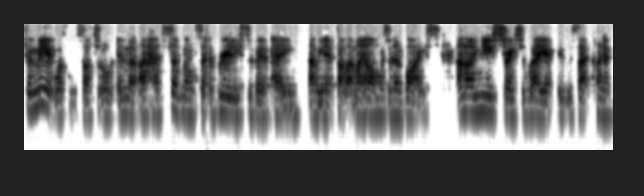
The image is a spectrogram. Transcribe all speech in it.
for me, it wasn't subtle in that I had sudden onset of really severe pain. I mean, it felt like my arm was in a vice, and I knew straight away it was that kind of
